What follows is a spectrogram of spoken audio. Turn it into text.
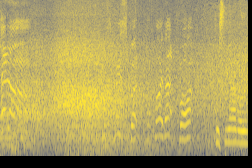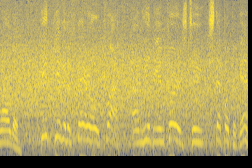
Header! He's missed, but not by that far. Cristiano Ronaldo did give it a fair old crack, and he'll be encouraged to step up again.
